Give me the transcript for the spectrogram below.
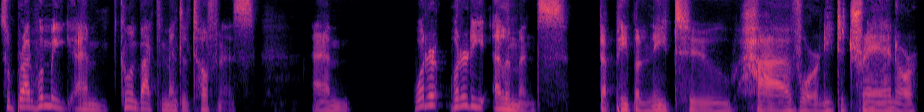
So, Brad, when we um coming back to mental toughness, um, what are what are the elements that people need to have or need to train or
